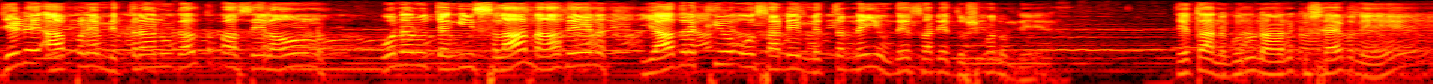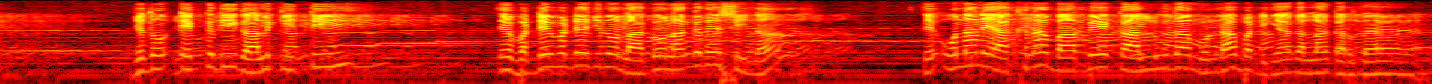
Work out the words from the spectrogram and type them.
ਜਿਹੜੇ ਆਪਣੇ ਮਿੱਤਰਾਂ ਨੂੰ ਗਲਤ ਪਾਸੇ ਲਾਉਣ, ਉਹਨਾਂ ਨੂੰ ਚੰਗੀ ਸਲਾਹ ਨਾ ਦੇਣ, ਯਾਦ ਰੱਖਿਓ, ਉਹ ਸਾਡੇ ਮਿੱਤਰ ਨਹੀਂ ਹੁੰਦੇ, ਸਾਡੇ ਦੁਸ਼ਮਣ ਹੁੰਦੇ ਆ। ਤੇ ਧੰਨ ਗੁਰੂ ਨਾਨਕ ਸਾਹਿਬ ਨੇ ਜਦੋਂ ਇੱਕ ਦੀ ਗੱਲ ਕੀਤੀ, ਤੇ ਵੱਡੇ ਵੱਡੇ ਜਦੋਂ ਲਾਗੋਂ ਲੰਘਦੇ ਸੀ ਨਾ ਤੇ ਉਹਨਾਂ ਨੇ ਆਖਣਾ, ਬਾਬੇ, ਕਾਲੂ ਦਾ ਮੁੰਡਾ ਵੱਡੀਆਂ ਗੱਲਾਂ ਕਰਦਾ ਹੈ।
